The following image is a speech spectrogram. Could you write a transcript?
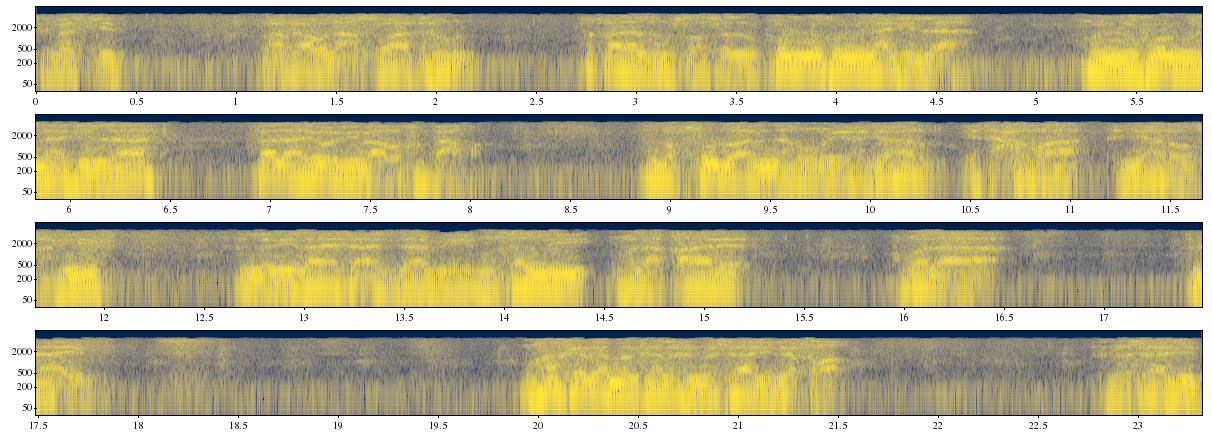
في المسجد ويرفعون أصواتهم فقال لهم صلى الله عليه وسلم كلكم يناجي الله كلكم يناجي الله فلا يؤذي بعضكم بعضا. المقصود أنه إذا جهر يتحرى الجهر الخفيف الذي لا يتأذى به مصلي ولا قارئ ولا نائم. وهكذا من كان في المساجد يقرأ. المساجد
